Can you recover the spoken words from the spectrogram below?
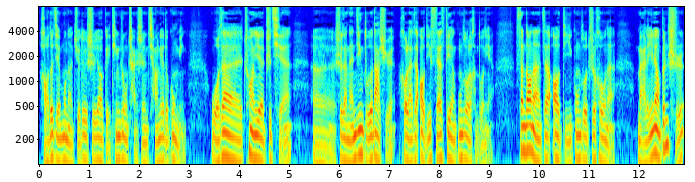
好的节目呢，绝对是要给听众产生强烈的共鸣。我在创业之前。呃，是在南京读的大学，后来在奥迪 4S 店工作了很多年。三刀呢，在奥迪工作之后呢，买了一辆奔驰。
